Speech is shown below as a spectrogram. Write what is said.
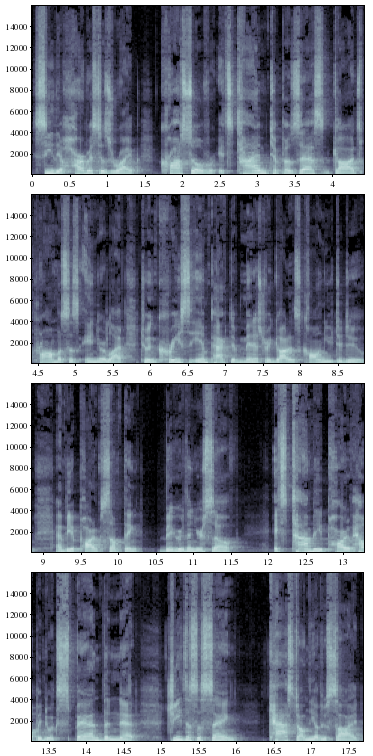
See, the harvest is ripe. Cross over. It's time to possess God's promises in your life, to increase the impact of ministry God is calling you to do, and be a part of something bigger than yourself. It's time to be part of helping to expand the net. Jesus is saying, cast on the other side.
